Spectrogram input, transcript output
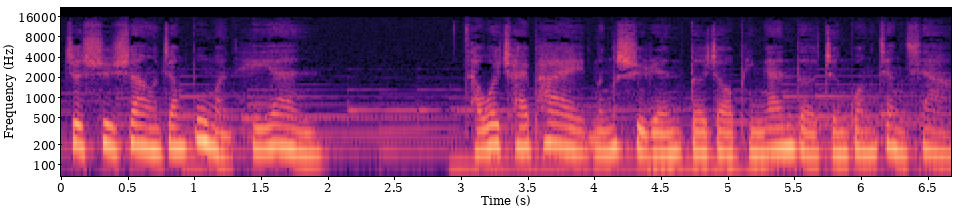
这世上将布满黑暗，才会差派能使人得着平安的真光降下，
